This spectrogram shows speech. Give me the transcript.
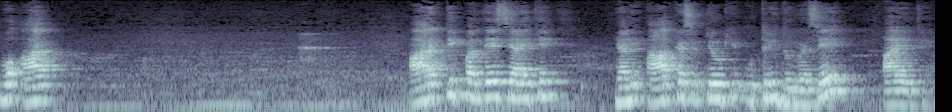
वो आर आरक्तिक प्रदेश से आए थे, यानी आप कह सकते हो कि उत्तरी ध्रुव से आए थे।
